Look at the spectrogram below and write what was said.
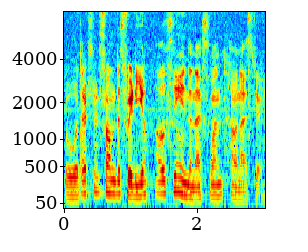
So that's it from this video. I'll see you in the next one. Have a nice day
